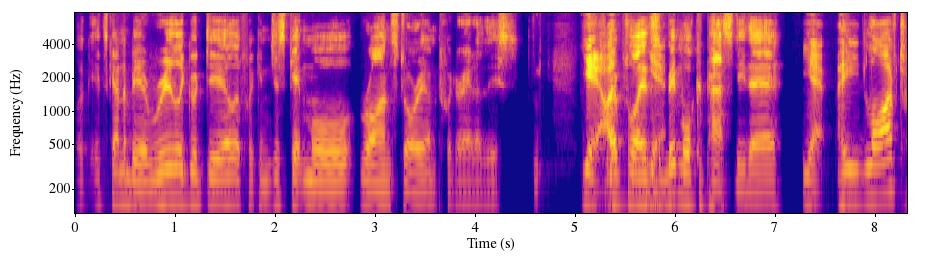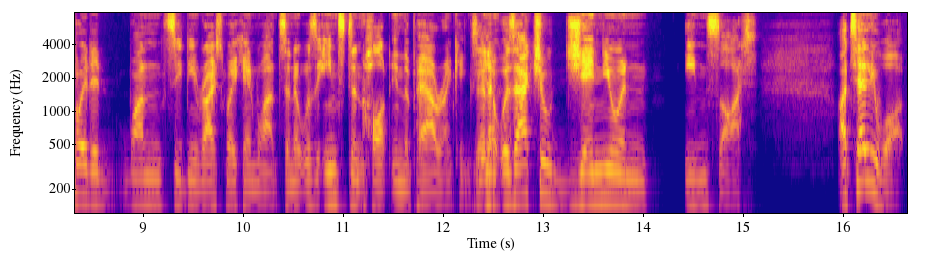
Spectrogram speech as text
Look, it's going to be a really good deal if we can just get more Ryan Story on Twitter out of this. Yeah, I- Hopefully, there's yeah. a bit more capacity there. Yeah, he live tweeted one Sydney race weekend once, and it was instant hot in the power rankings, and Yeah. it was actual genuine insight. I tell you what,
